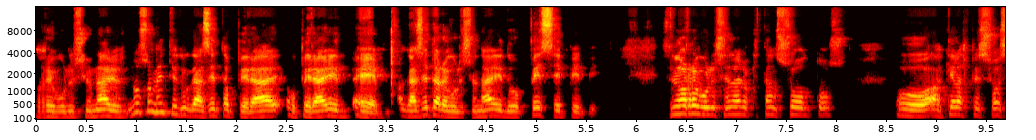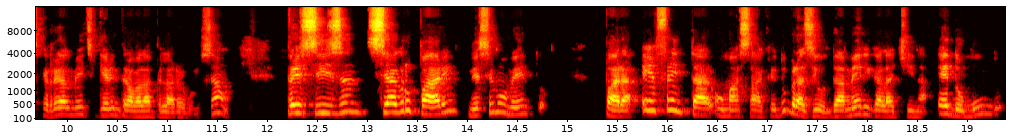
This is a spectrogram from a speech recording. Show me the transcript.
os revolucionários, não somente do Gazeta Operária, Operária é, a Gazeta Revolucionária do PCPB, senão os revolucionários que estão soltos, ou aquelas pessoas que realmente querem trabalhar pela revolução, precisam se agruparem nesse momento para enfrentar o massacre do Brasil, da América Latina e do mundo,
